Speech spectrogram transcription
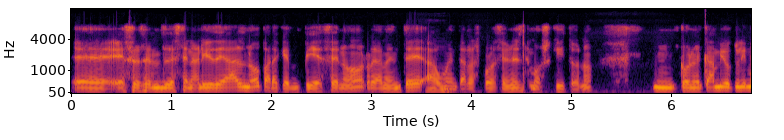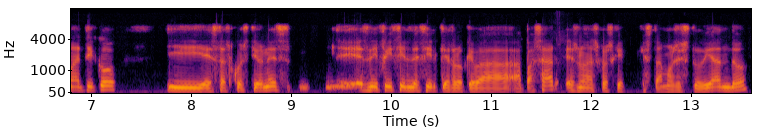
Eh, eso es el escenario ideal, ¿no? Para que empiece, ¿no? Realmente a aumentar las poblaciones de mosquito, ¿no? Mm, con el cambio climático, y estas cuestiones es difícil decir qué es lo que va a pasar, es una de las cosas que, estamos estudiando.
